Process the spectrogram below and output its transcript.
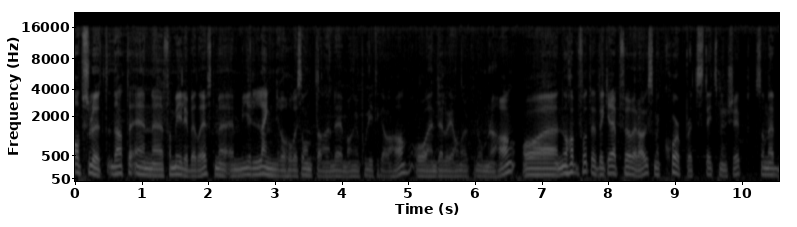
Absolutt. Dette er en uh, familiebedrift med uh, mye lengre horisonter enn det mange politikere har, og en del av de andre økonomene har. Og uh, Nå har vi fått et begrep før i dag som er corporate statesmanship, som er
